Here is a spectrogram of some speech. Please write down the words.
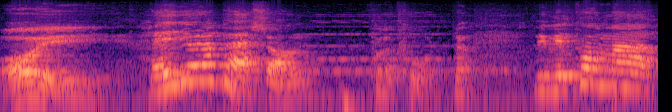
Oj! Hej Göran Persson! Får jag tårta? Vi vill komma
